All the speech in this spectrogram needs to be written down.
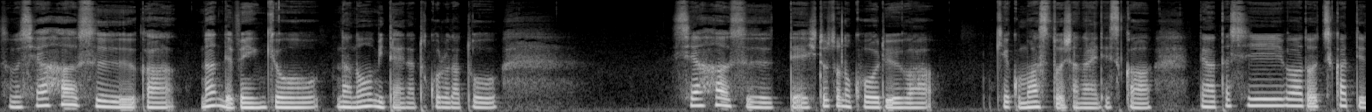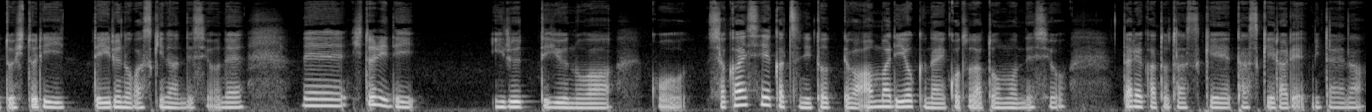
そのシェアハウスがなんで勉強なのみたいなところだとシェアハウスって人との交流は結構マストじゃないですか。で、私はどっちかっていうと一人でいるのが好きなんですよね。で、一人でいるっていうのは、こう、社会生活にとってはあんまり良くないことだと思うんですよ。誰かと助け、助けられ、みたいな。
